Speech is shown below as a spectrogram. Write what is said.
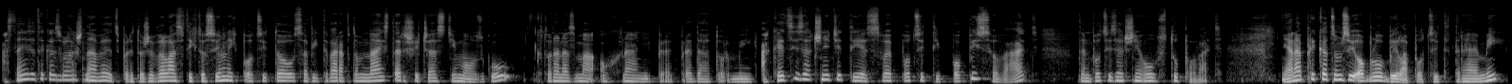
A stane sa taká zvláštna vec, pretože veľa z týchto silných pocitov sa vytvára v tom najstaršej časti mozgu, ktorá nás má ochrániť pred predátormi. A keď si začnete tie svoje pocity popisovať, ten pocit začne ústupovať. Ja napríklad som si oblúbila pocit trémy,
